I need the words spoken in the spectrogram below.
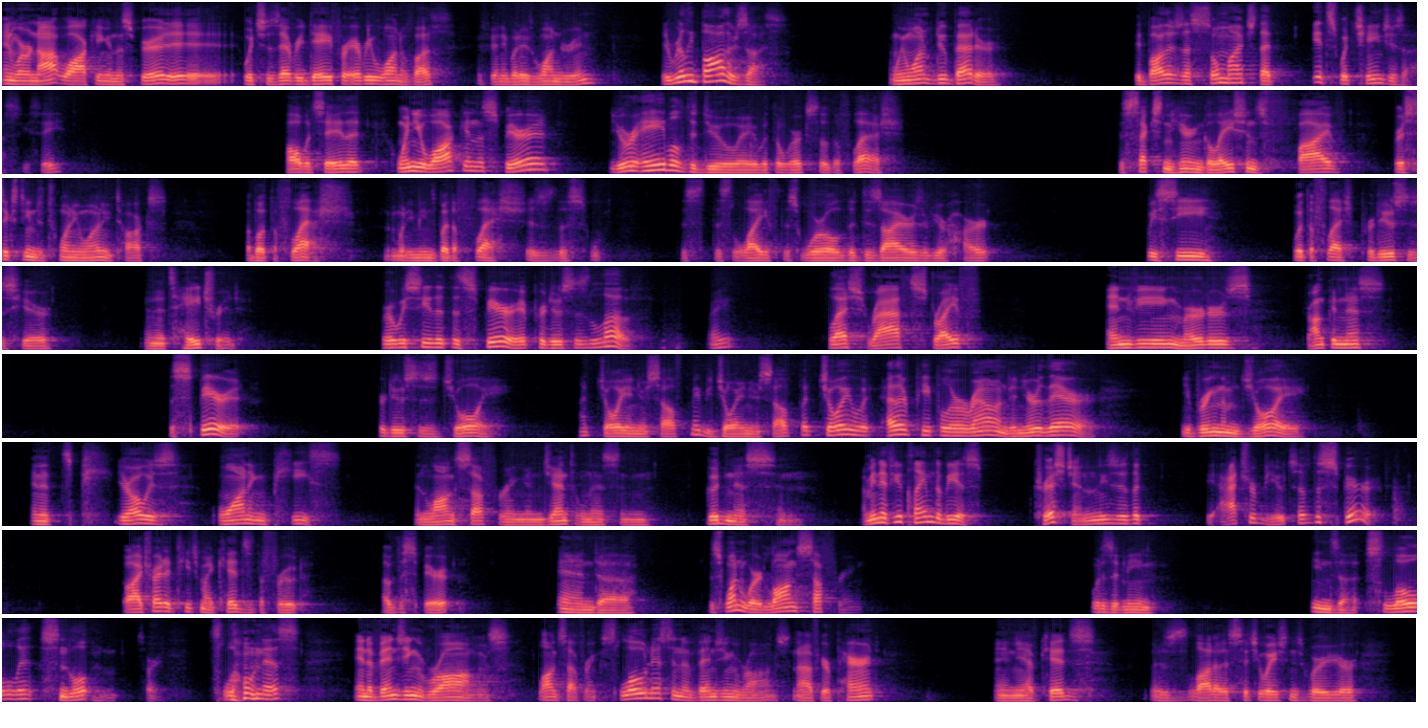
and we're not walking in the Spirit, eh, which is every day for every one of us, if anybody's wondering, it really bothers us. And we want to do better. It bothers us so much that it's what changes us, you see. Paul would say that when you walk in the Spirit, you're able to do away with the works of the flesh. The section here in Galatians 5 verse 16 to 21, he talks about the flesh. And what he means by the flesh is this, this, this life, this world, the desires of your heart. We see what the flesh produces here, and it's hatred. Where we see that the Spirit produces love, right? Flesh, wrath, strife, envying, murders, drunkenness, the Spirit produces joy. Not joy in yourself, maybe joy in yourself, but joy when other people are around and you're there. You bring them joy. And it's you're always wanting peace and long suffering and gentleness and goodness and I mean if you claim to be a Christian, these are the, the attributes of the Spirit. So I try to teach my kids the fruit of the Spirit. And uh, this one word, long suffering, what does it mean? It means uh, slow, slow, slowness in avenging wrongs. Long suffering. Slowness in avenging wrongs. Now, if you're a parent and you have kids, there's a lot of situations where you're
